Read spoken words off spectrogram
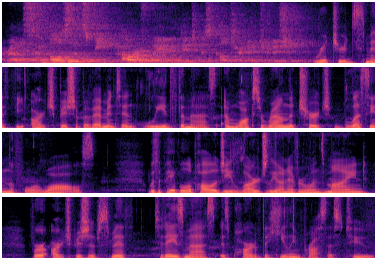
Around symbols that speak powerfully of Indigenous culture and tradition. Richard Smith, the Archbishop of Edmonton, leads the Mass and walks around the church, blessing the four walls. With a papal apology largely on everyone's mind, for Archbishop Smith, today's Mass is part of the healing process, too.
